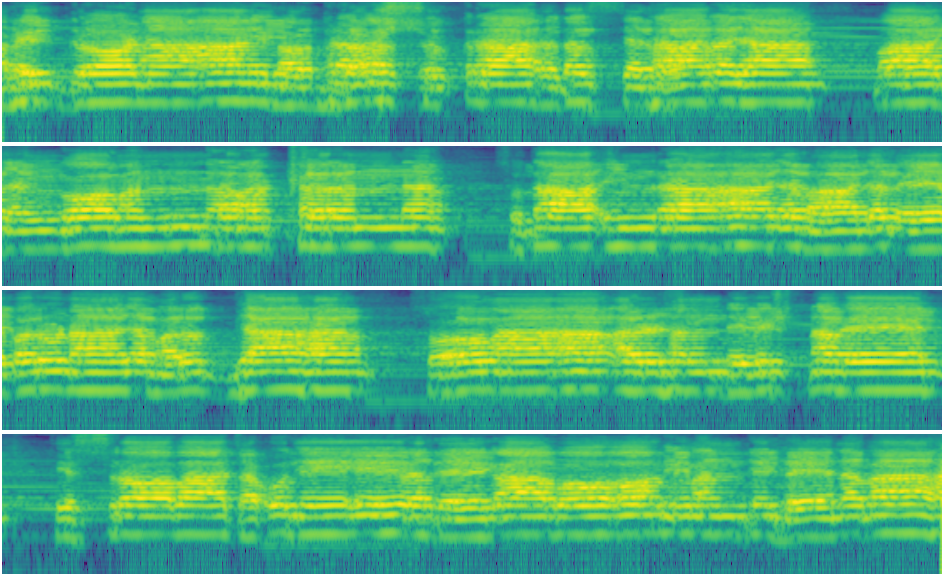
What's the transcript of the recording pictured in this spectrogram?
अभिद्रोणानि बभ्रवः शुक्रा ऋतस्य धारया वाजङ्गोमन्दमक्षरन् सुता इन्द्राय वाजवे वरुणाय मरुद्भ्याः सोमा अर्षन्ति विष्णवे तिस्रो उदीरते गावो मिमन्ति धेनवाः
